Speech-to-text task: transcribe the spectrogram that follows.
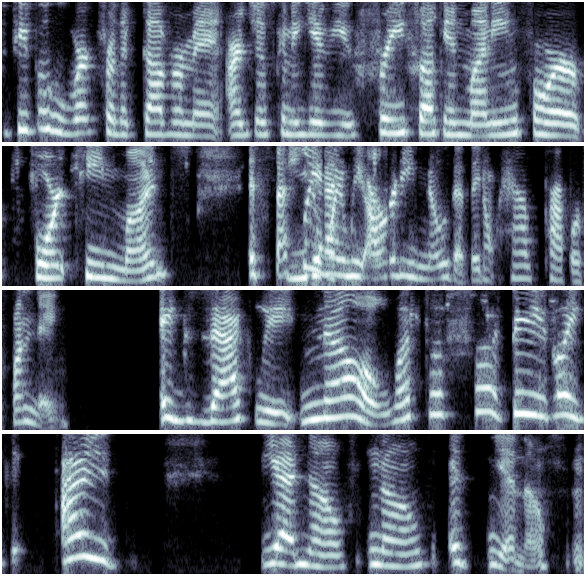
the people who work for the government are just gonna give you free fucking money for 14 months? Especially Yeah. when we already know that they don't have proper funding. Exactly. No. What the fuck? They like I yeah, no, no. It yeah, no.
